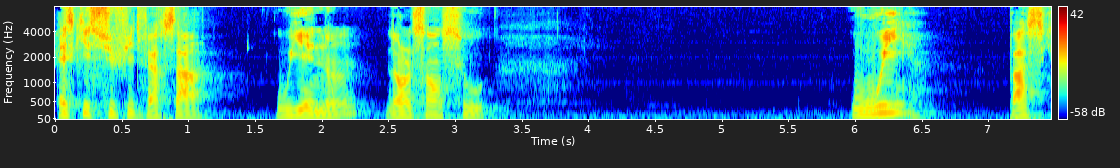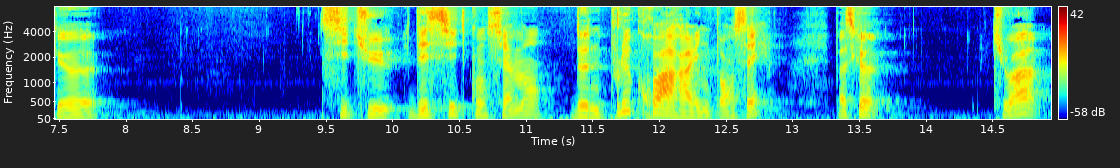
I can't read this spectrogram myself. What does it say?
est-ce qu'il suffit de faire ça Oui et non, dans le sens où oui, parce que si tu décides consciemment de ne plus croire à une pensée, parce que tu vois,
